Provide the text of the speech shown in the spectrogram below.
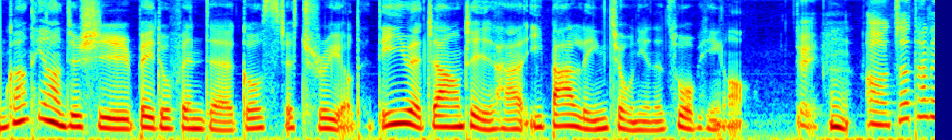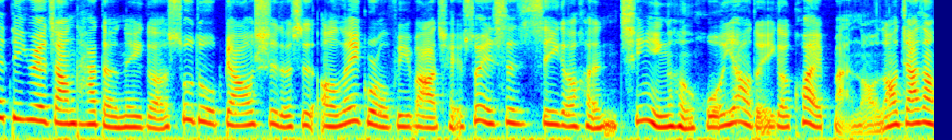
我们刚刚听到就是贝多芬的 Ghost Trio 的第一乐章，这也是他一八零九年的作品哦。对，嗯，呃，这它的第一乐章，它的那个速度标示的是 Allegro vivace，所以是是一个很轻盈、很活跃的一个快板哦。然后加上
